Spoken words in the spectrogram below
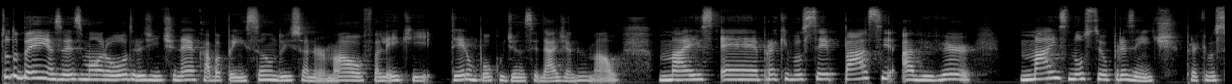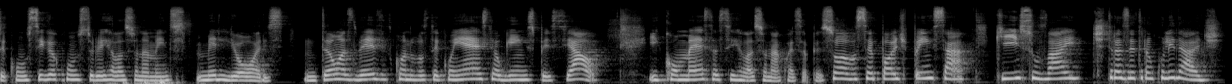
Tudo bem, às vezes uma hora ou outra a gente, né, acaba pensando isso é normal, falei que ter um pouco de ansiedade é normal, mas é para que você passe a viver mais no seu presente, para que você consiga construir relacionamentos melhores. Então, às vezes, quando você conhece alguém especial e começa a se relacionar com essa pessoa, você pode pensar que isso vai te trazer tranquilidade.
